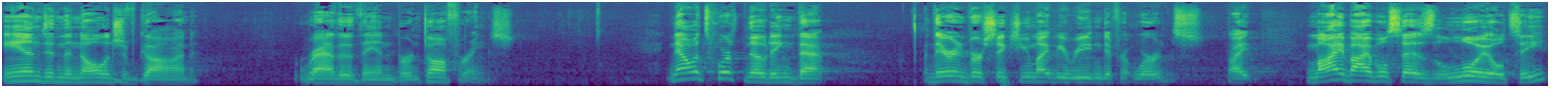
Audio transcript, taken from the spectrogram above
and in the knowledge of God rather than burnt offerings. Now it's worth noting that there in verse 6, you might be reading different words, right? My Bible says loyalty.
